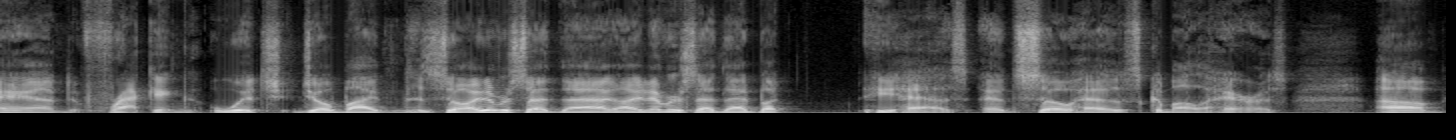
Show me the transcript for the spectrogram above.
and fracking, which Joe Biden has. So I never said that. I never said that, but he has, and so has Kamala Harris. Um,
